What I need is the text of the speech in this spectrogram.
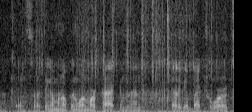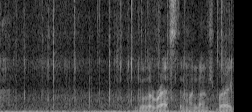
okay so I think I'm gonna open one more pack and then Gotta get back to work. Do the rest in my lunch break.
